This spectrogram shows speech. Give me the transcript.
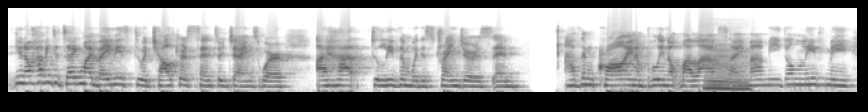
you know, having to take my babies to a childcare center, James, where I had to leave them with the strangers and have them crying and pulling up my lap mm. saying mommy don't leave me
